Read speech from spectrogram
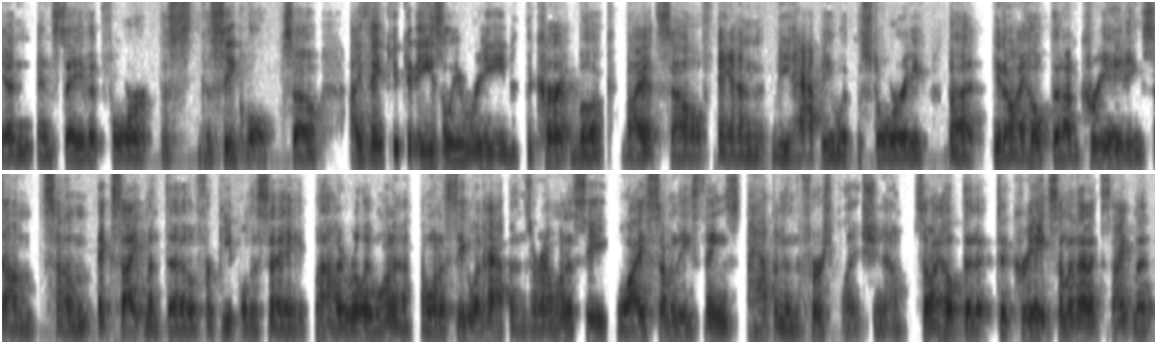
and and save it for the the sequel. So I think you could easily read the current book by itself and be happy with the story. But you know, I hope that I'm creating some some excitement though for people to say, "Wow, I really want to I want to see what happens," or "I want to see why some of these things happened in the first place." You know, so I hope that to create some of that excitement.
